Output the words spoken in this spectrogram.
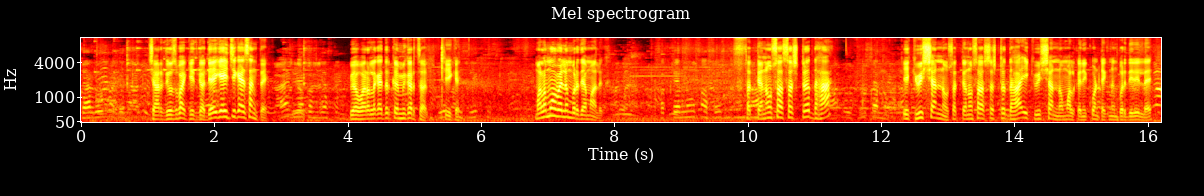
चार दिवस चार दिवस बाकी आहेत का? द्या घ्यायची काय सांगताय? काय दिवस कमी जास्त व्यवहाराला काय तर कमी करचाल. ठीक आहे. मला मोबाईल नंबर द्या मालक. सत्त्याण्णव सहासष्ट. सत्त्याण्णव सहासष्ट दहा? शहाण्णव. एकवीस शहाण्णव. सत्त्याण्णव सहासष्ट दहा एकवीस शहाण्णव. मालकाने कॉन्टॅक्ट नंबर दिलेला आहे.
